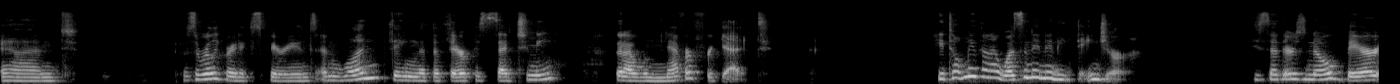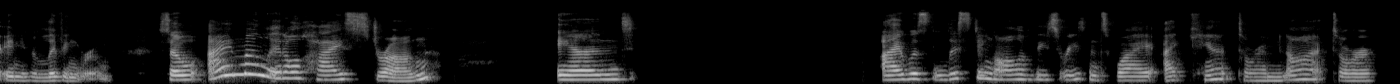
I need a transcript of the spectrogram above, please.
and it was a really great experience. And one thing that the therapist said to me that I will never forget he told me that I wasn't in any danger. He said, There's no bear in your living room. So I'm a little high strung and I was listing all of these reasons why I can't, or I'm not, or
